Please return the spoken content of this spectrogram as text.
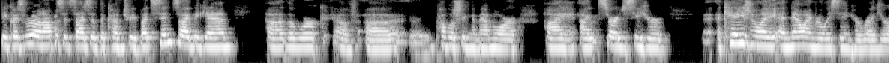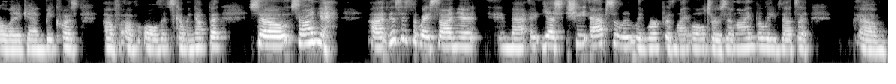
because we're on opposite sides of the country. But since I began uh, the work of uh, publishing the memoir, I, I started to see her occasionally, and now I'm really seeing her regularly again because of, of all that's coming up. But so Sonia, uh, this is the way Sonia, yes, she absolutely worked with my alters, and I believe that's a um,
